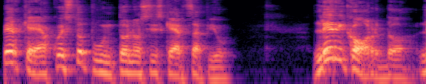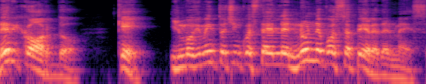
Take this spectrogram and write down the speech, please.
perché a questo punto non si scherza più. Le ricordo, le ricordo che il Movimento 5 Stelle non ne vuol sapere del MES.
